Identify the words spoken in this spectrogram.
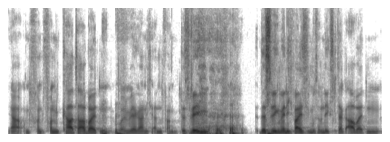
Ja, und von, von Katerarbeiten wollen wir ja gar nicht anfangen. Deswegen, deswegen, wenn ich weiß, ich muss am nächsten Tag arbeiten,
